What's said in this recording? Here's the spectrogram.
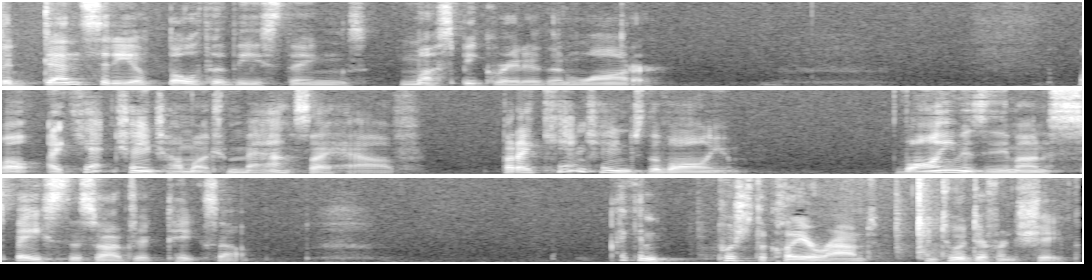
The density of both of these things must be greater than water. Well, I can't change how much mass I have, but I can change the volume. Volume is the amount of space this object takes up. I can push the clay around into a different shape.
